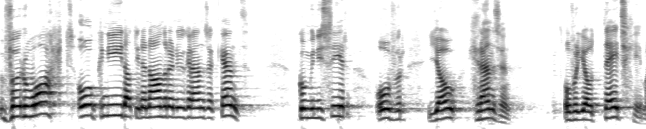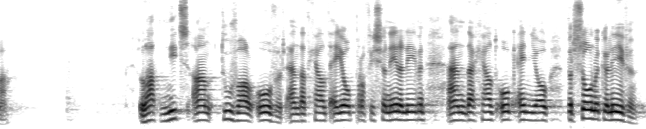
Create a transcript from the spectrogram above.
Verwacht ook niet dat een andere nu grenzen kent. Communiceer over jouw grenzen, over jouw tijdschema. Laat niets aan toeval over. En dat geldt in jouw professionele leven en dat geldt ook in jouw persoonlijke leven.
